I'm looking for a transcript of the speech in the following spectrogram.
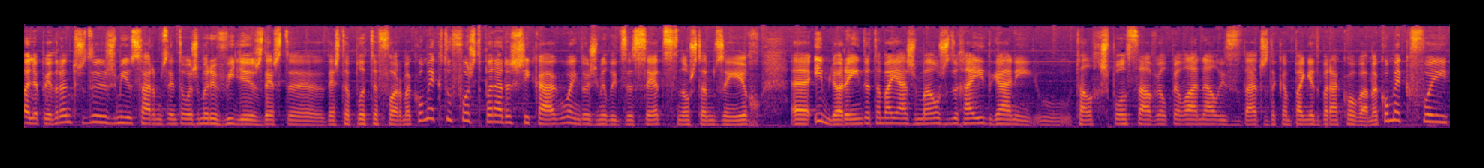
Olha, Pedro, antes de esmiuçarmos então as maravilhas desta, desta plataforma, como é que tu foste parar a Chicago em 2017, se não estamos em erro, uh, e melhor ainda também às mãos de Raid Ghani, o tal responsável pela análise de dados da campanha de Barack Obama. Como é que foi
